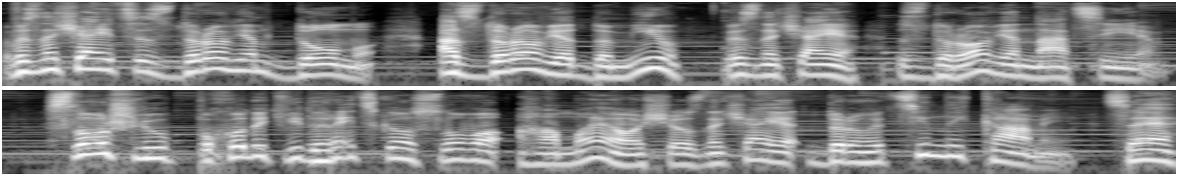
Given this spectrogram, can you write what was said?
визначається здоров'ям дому, а здоров'я домів визначає здоров'я нації. Слово шлюб походить від грецького слова гамео, що означає дорогоцінний камінь. Це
